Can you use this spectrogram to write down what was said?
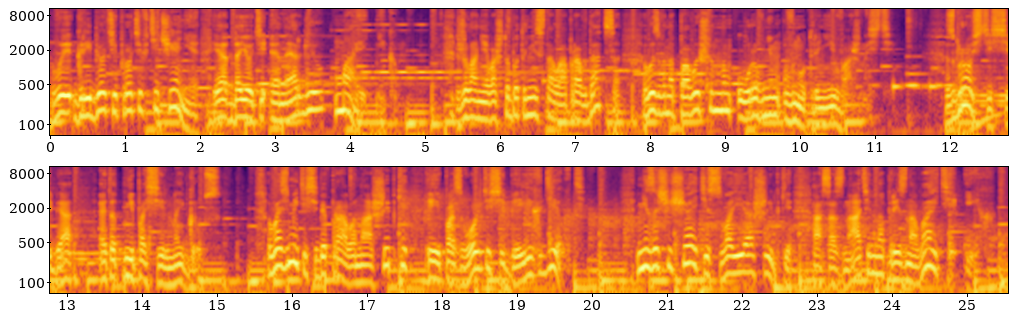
вы гребете против течения и отдаете энергию маятникам. Желание во что бы то ни стало оправдаться вызвано повышенным уровнем внутренней важности. Сбросьте с себя этот непосильный груз. Возьмите себе право на ошибки и позвольте себе их делать. Не защищайте свои ошибки, а сознательно признавайте их –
